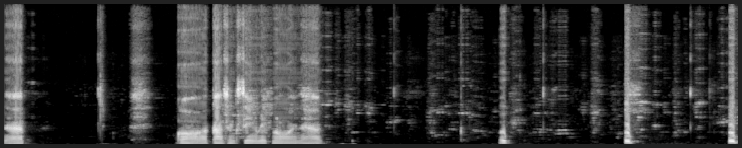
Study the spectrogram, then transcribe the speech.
นะครับก็อาการเซ็งๆเล็กน้อยนะครับอึบอึบอึบ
